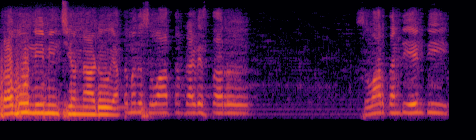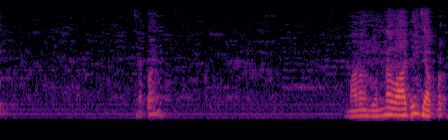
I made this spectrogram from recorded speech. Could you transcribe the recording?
ప్రభు నియమించి ఉన్నాడు. ఎంతమంది సువార్తను ప్రకటిస్తారు? సువార్త అంటే ఏంటి చెప్పండి విన్న వాటిని చెప్పడం.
